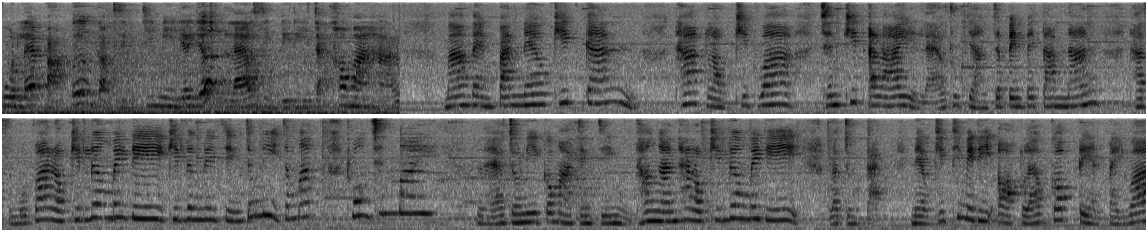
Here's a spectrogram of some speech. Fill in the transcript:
คุณและปราบปลื้มกับสิ่งที่มีเยอะๆ แล้วสิ่งดีๆ จะเข้ามาหา มาแบ่งปันแนวคิดกัน ถ้าเราคิดว่าฉันคิดอะไรแล้วทุกอย่างจะเป็นไปตามนั้น ถ้าสมมติว่าเราคิดเรื่องไม่ดี คิดเรื่องในสิ่งเจ้าหนี้จะมาทวงฉันไหมแล้วเจ้าหนี้ก็มาจริงๆ ถ้างั้นถ้าเราคิดเรื่องไม่ดี เราจงตัดแนวคิดที่ไม่ดีออกแล้วก็เปลี่ยนไปว่า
